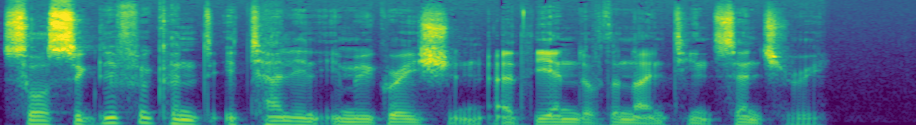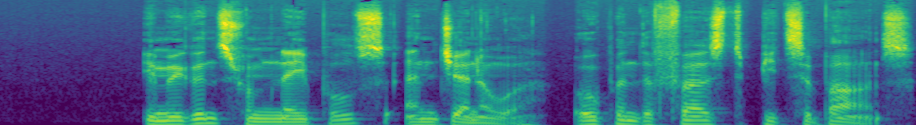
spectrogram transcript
saw significant Italian immigration at the end of the 19th century. Immigrants from Naples and Genoa opened the first pizza bars,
